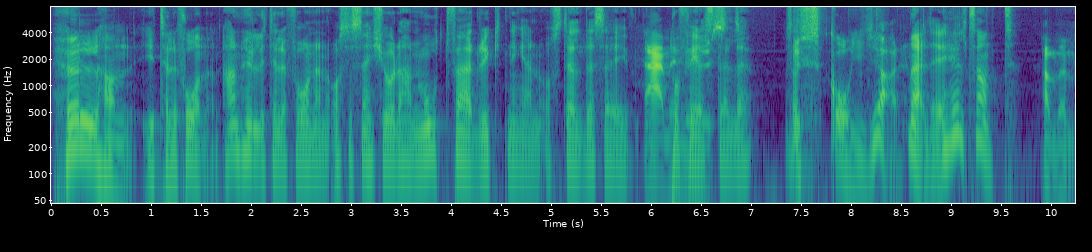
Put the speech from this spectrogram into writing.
Höll han i telefonen? Han höll i telefonen och så sen körde han mot färdriktningen och ställde sig Nej, på fel du, ställe. Så Du skojar? Nej, det är helt sant. Ja, men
